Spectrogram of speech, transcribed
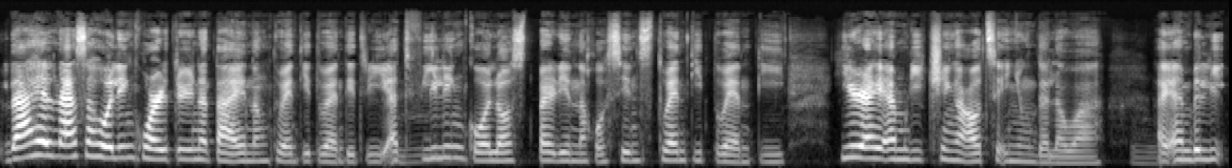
Dahil nasa huling quarter na tayo ng 2023 at Mm. feeling ko lost pa rin ako since 2020, here I am reaching out sa inyong dalawa. I am belie-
